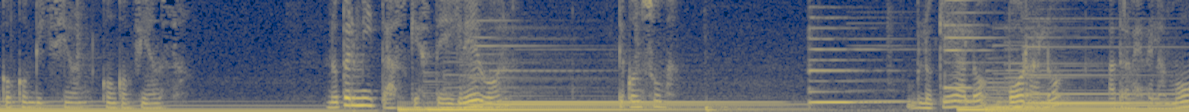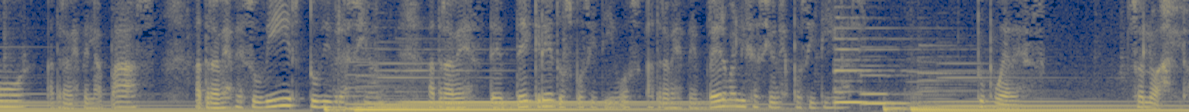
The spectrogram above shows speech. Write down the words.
con convicción, con confianza. No permitas que este egregor te consuma bloquealo, bórralo a través del amor, a través de la paz, a través de subir tu vibración, a través de decretos positivos, a través de verbalizaciones positivas. Tú puedes, solo hazlo.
